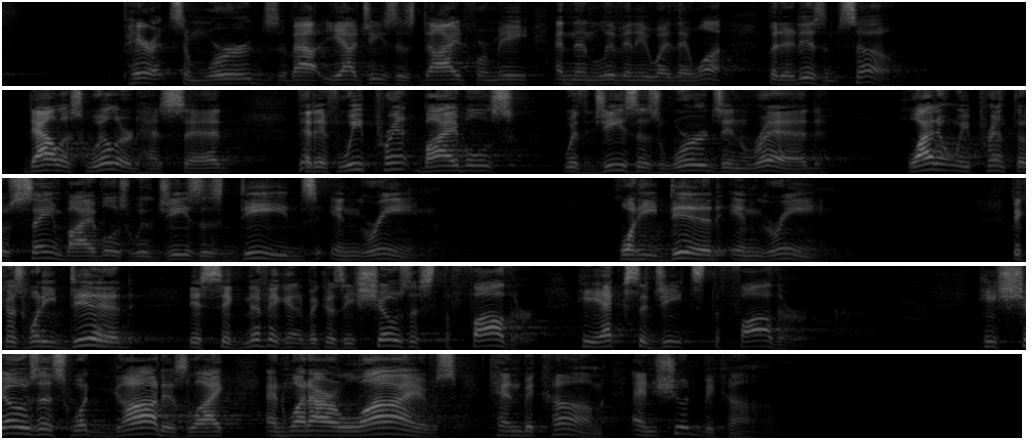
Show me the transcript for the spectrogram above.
parrot some words about, yeah, Jesus died for me, and then live any way they want. But it isn't so. Dallas Willard has said that if we print Bibles with Jesus' words in red, why don't we print those same Bibles with Jesus' deeds in green? What he did in green. Because what he did is significant because he shows us the Father, he exegetes the Father. He shows us what God is like and what our lives can become and should become.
